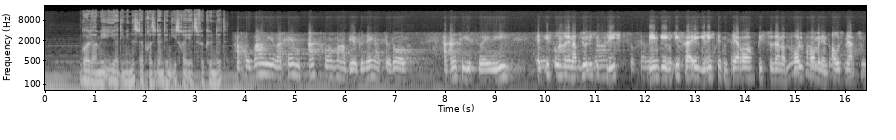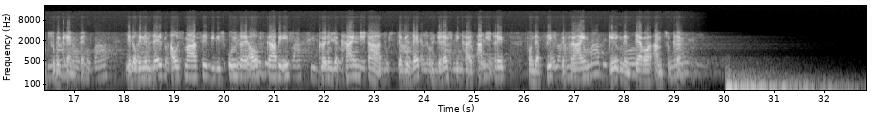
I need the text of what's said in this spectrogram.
Golda Meir, die Ministerpräsidentin Israels, verkündet: es ist unsere natürliche Pflicht, den gegen Israel gerichteten Terror bis zu seiner vollkommenen Ausmerzung zu bekämpfen. Jedoch in demselben Ausmaße, wie dies unsere Aufgabe ist, können wir keinen Staat, der Gesetz und Gerechtigkeit anstrebt, von der Pflicht befreien, gegen den Terror anzukämpfen.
